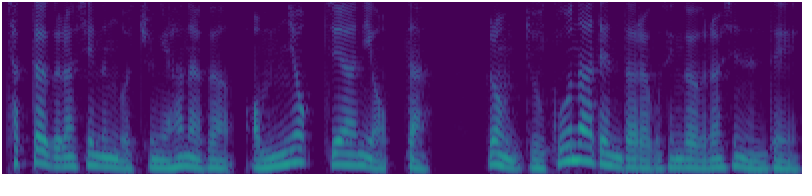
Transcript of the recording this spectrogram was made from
착각을 하시는 것 중에 하나가 업력 제한이 없다. 그럼 누구나 된다라고 생각을 하시는데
